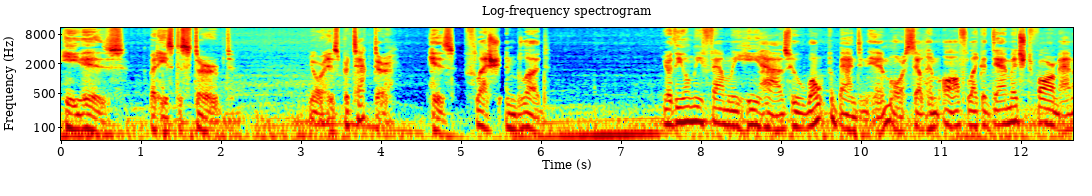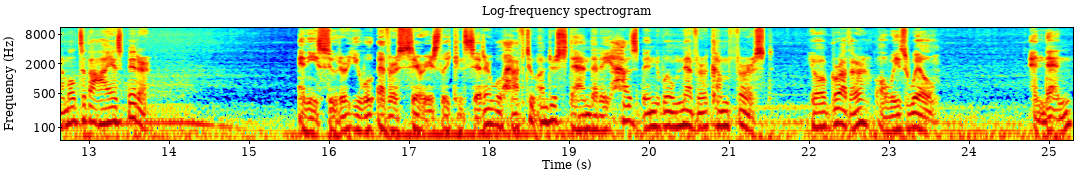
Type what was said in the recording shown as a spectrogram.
He is, but he's disturbed. You're his protector, his flesh and blood. You're the only family he has who won't abandon him or sell him off like a damaged farm animal to the highest bidder. Any suitor you will ever seriously consider will have to understand that a husband will never come first. Your brother always will. And then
